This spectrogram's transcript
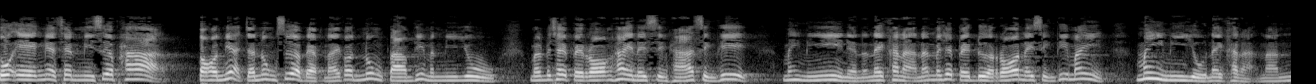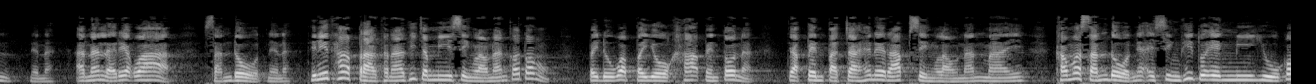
ตัวเองเนี่ยเช่นมีเสื้อผ้า ตอนเนี้ยจะนุ่งเสื้อแบบไหนก็นุ่งตามที่มันมีอยู่ มันไม่ใช่ไปร้องให้ในสิ่งหาสิ่งที่ไม่มีเนี่ยในขณะนั้นไม่ใช่ไปเดือดร้อนในสิ่งที่ไม่ไม่มีอยู่ในขณะนั้นเนี่ยนะอันนั้นแหละเรียกว่าสันโดษเนี่ยนะทีนี้ถ้าปรารถนาที่จะมีสิ่งเหล่านั้นก็ต้องไปดูว่าประโยคะเป็นต้นอะจะเป็นปัจจัยให้ได้รับสิ่งเหล่านั้นไหมคำว่าสันโดษเนี่ยไอสิ่งที่ตัวเองมีอยู่ก็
